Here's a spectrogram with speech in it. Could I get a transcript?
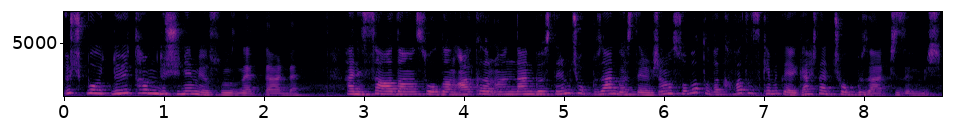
üç boyutluyu tam düşünemiyorsunuz netlerde. Hani sağdan, soldan, arkadan, önden gösterimi çok güzel gösterilmiş ama Sobota'da kafatası kemikleri gerçekten çok güzel çizilmiş.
